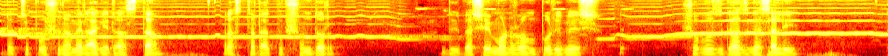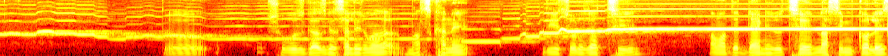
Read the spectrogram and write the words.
এটা হচ্ছে পশুরামের আগের রাস্তা। রাস্তাটা খুব সুন্দর। দুই পাশে মনোরম পরিবেশ, সবুজ গাছগাছালি। তো সবুজ গাছগাছালির মাঝখানে দিয়ে চলে যাচ্ছি। আমাদের ডাইনের হচ্ছে নাসিম কলেজ,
